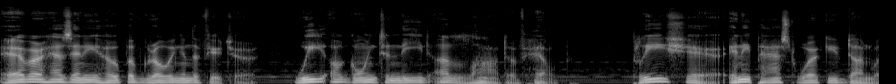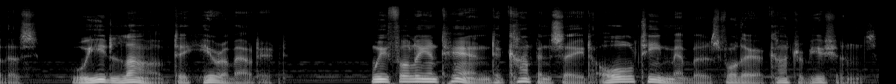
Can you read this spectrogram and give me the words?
ever has any hope of growing in the future, we are going to need a lot of help. Please share any past work you've done with us. We'd love to hear about it. We fully intend to compensate all team members for their contributions.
